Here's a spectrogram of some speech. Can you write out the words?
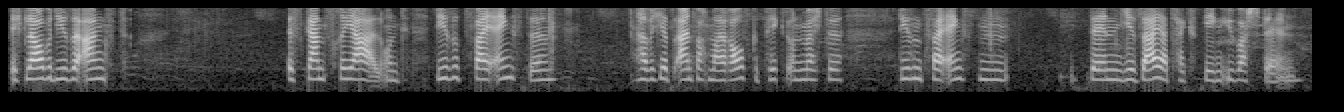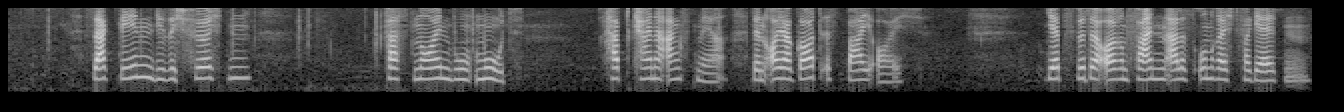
Ich glaube, diese Angst ist ganz real und diese zwei Ängste habe ich jetzt einfach mal rausgepickt und möchte diesen zwei Ängsten den Jesaja-Text gegenüberstellen. Sagt denen, die sich fürchten, fast neuen Mut. Habt keine Angst mehr, denn euer Gott ist bei euch. Jetzt wird er euren Feinden alles Unrecht vergelten,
